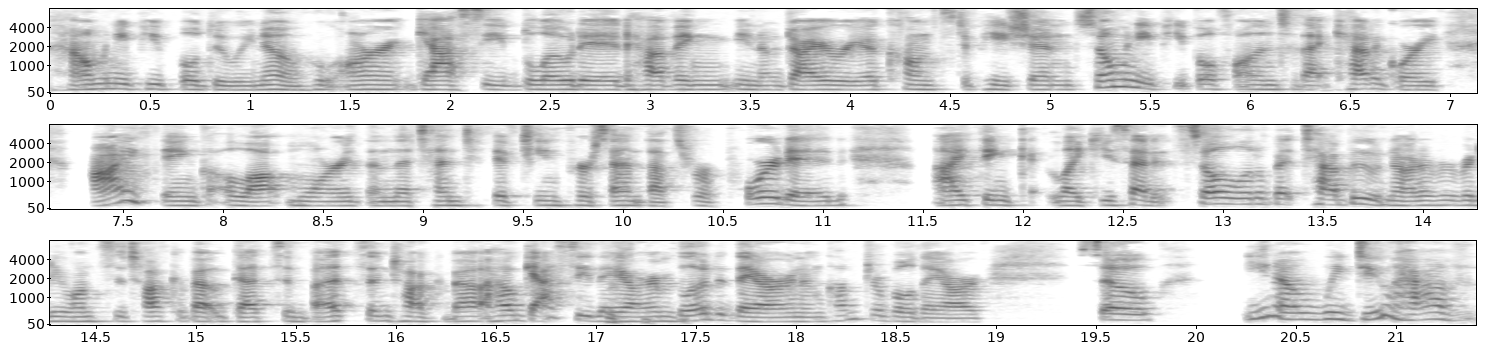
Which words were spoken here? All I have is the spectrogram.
how many people do we know who aren't gassy, bloated, having, you know, diarrhea, constipation? So many people fall into that category. I think a lot more than the 10 to 15% that's reported. I think, like you said, it's still a little bit taboo. Not everybody wants to talk about guts and butts and talk about how gassy they are and bloated they are and uncomfortable they are. So, you know, we do have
